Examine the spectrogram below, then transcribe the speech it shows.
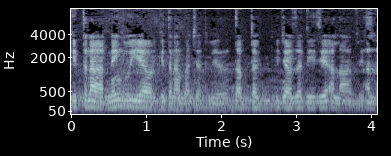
कितना अर्निंग हुई है और कितना बचत हुई है। तब तक इजाज़त दीजिए अल्लाह हाफिज़। अल्लाह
